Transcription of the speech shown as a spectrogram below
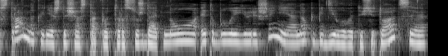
странно, конечно, сейчас так вот рассуждать, но это было ее решение, и она победила в этой ситуации.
